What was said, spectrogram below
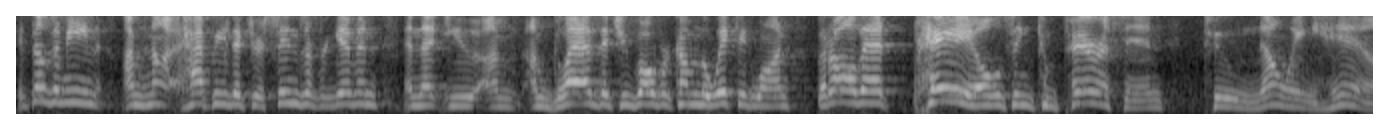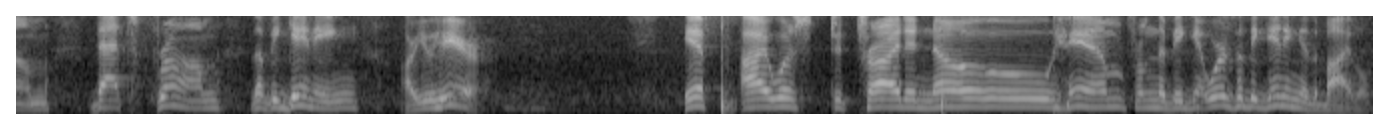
It doesn't mean I'm not happy that your sins are forgiven and that you I'm, I'm glad that you've overcome the wicked one but all that pales in comparison to knowing him that's from the beginning. Are you here? If I was to try to know him from the beginning where's the beginning of the Bible?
